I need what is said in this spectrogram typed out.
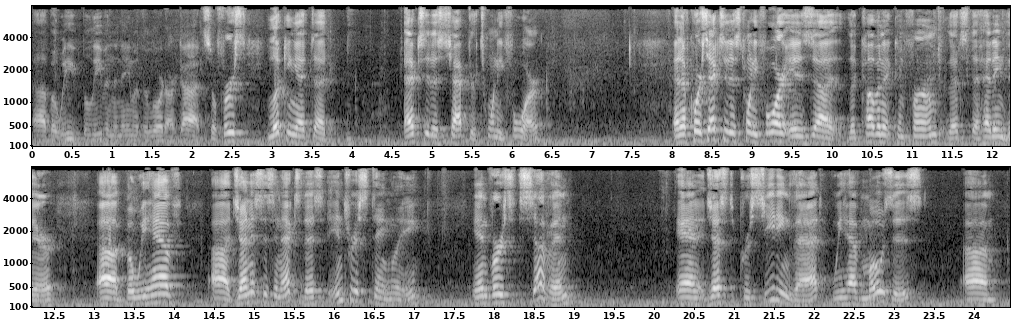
Uh, but we believe in the name of the Lord our God. So, first, looking at uh, Exodus chapter 24. And of course, Exodus 24 is uh, the covenant confirmed. That's the heading there. Uh, but we have uh, Genesis and Exodus. Interestingly, in verse 7, and just preceding that, we have Moses. Um,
